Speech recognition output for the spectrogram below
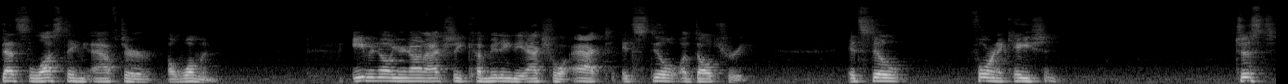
that's lusting after a woman. even though you're not actually committing the actual act, it's still adultery. It's still fornication. Just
